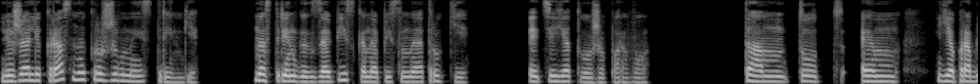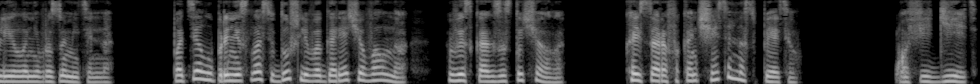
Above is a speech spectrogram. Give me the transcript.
лежали красные кружевные стринги. На стрингах записка, написанная от руки. Эти я тоже порву. Там, тут, эм... Я проблеяла невразумительно. По телу принеслась удушливая горячая волна, в висках застучала. Кайсаров окончательно спятил. «Офигеть!»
